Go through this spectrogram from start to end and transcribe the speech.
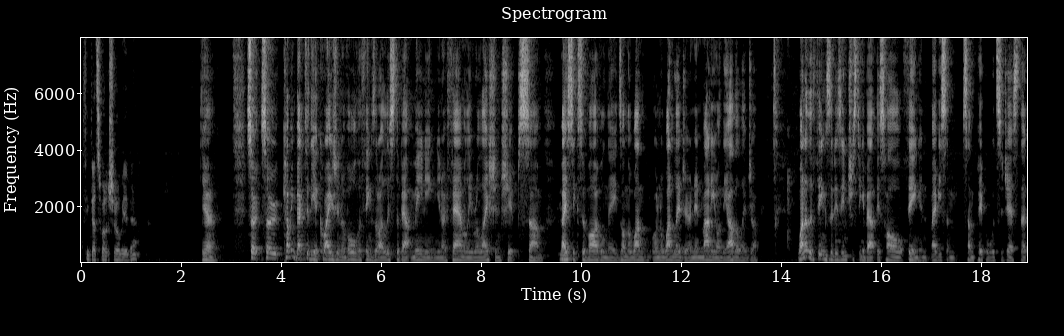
I think that's what it should all be about. Yeah. So so coming back to the equation of all the things that I list about meaning, you know, family, relationships, um, mm. basic survival needs on the one on the one ledger and then money on the other ledger. One of the things that is interesting about this whole thing, and maybe some some people would suggest that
